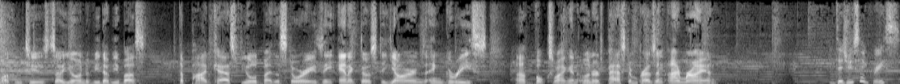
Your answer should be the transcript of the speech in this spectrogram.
welcome to So You Owned a VW Bus, the podcast fueled by the stories, the anecdotes, the yarns, and grease of Volkswagen owners past and present. I'm Ryan. Did you say grease?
